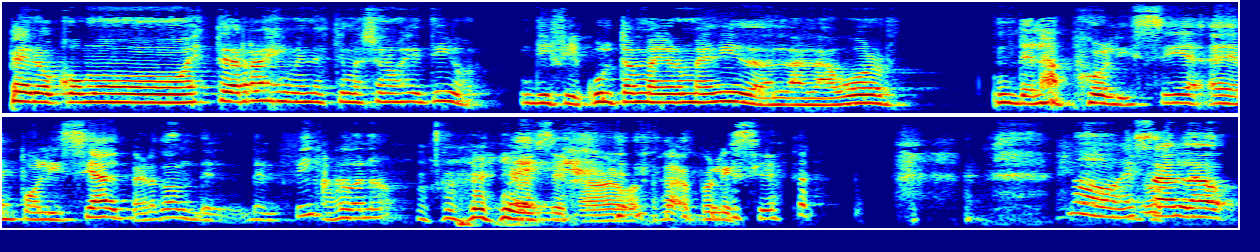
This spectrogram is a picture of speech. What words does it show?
Pero como este régimen de estimación objetivo dificulta en mayor medida la labor de la policía, eh, policial, perdón, del, fisco, ah. ¿no? Eh, la policía. No, esa, la,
